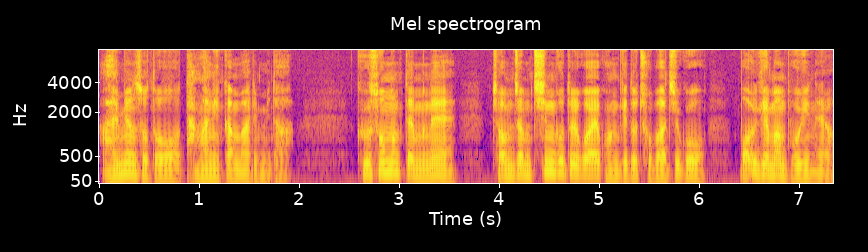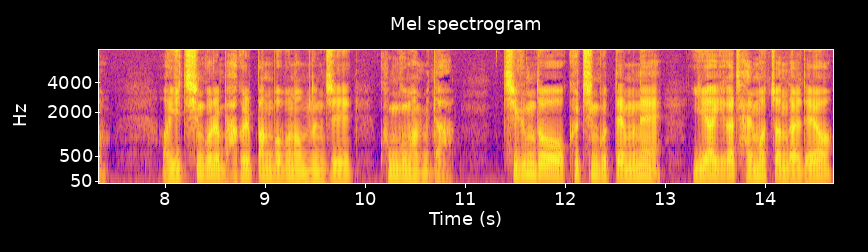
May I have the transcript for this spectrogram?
알면서도 당하니까 말입니다. 그 소문 때문에 점점 친구들과의 관계도 좁아지고 멀게만 보이네요. 어, 이 친구를 막을 방법은 없는지 궁금합니다. 지금도 그 친구 때문에 이야기가 잘못 전달되어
